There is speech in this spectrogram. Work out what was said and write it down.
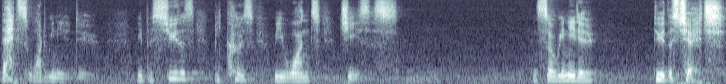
That's what we need to do. We pursue this because we want Jesus. And so we need to do this, church.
